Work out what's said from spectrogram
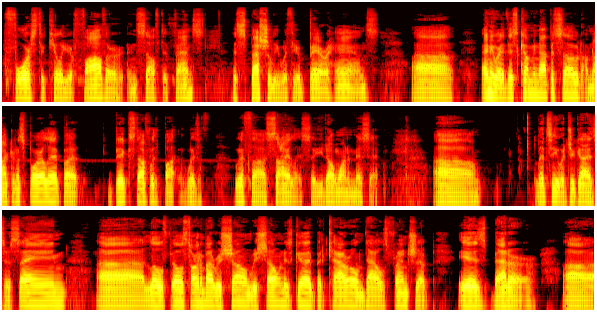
forced to kill your father in self defense, especially with your bare hands. Uh, anyway, this coming episode, I'm not going to spoil it, but big stuff with with with uh, Silas, so you don't want to miss it. Uh, Let's see what you guys are saying. Uh, Little Phil's talking about Richonne. Richonne is good, but Carol and Daryl's friendship is better. Uh,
